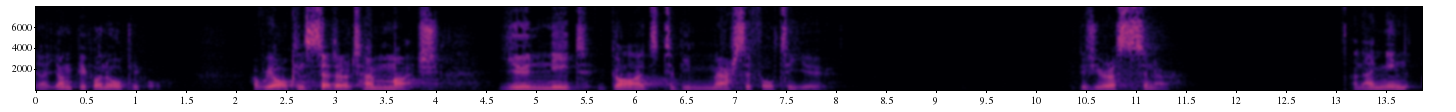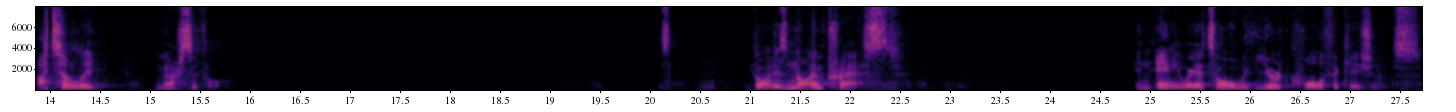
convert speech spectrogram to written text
yeah, young people and old people, have we all considered how much you need God to be merciful to you? Because you're a sinner. And I mean utterly merciful. God is not impressed in any way at all with your qualifications.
